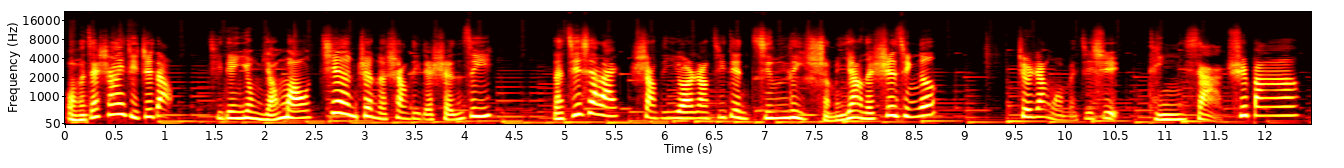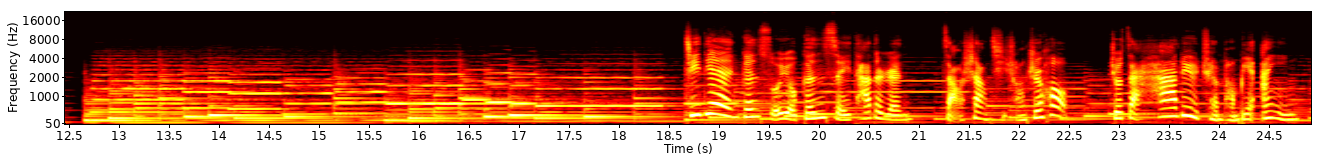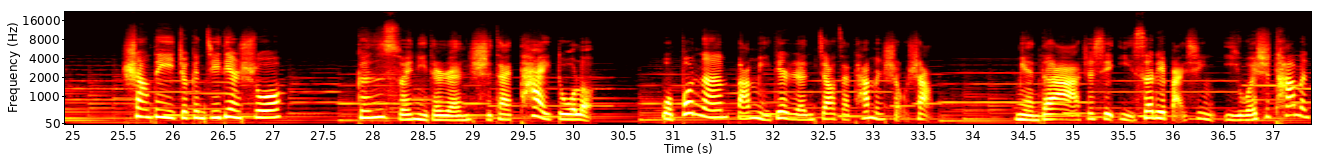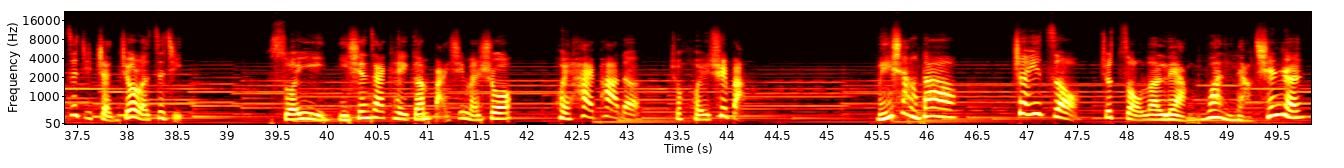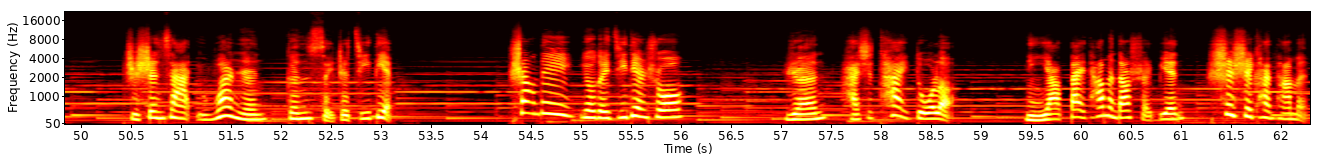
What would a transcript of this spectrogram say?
我们在上一集知道，基甸用羊毛见证了上帝的神迹。那接下来，上帝又要让基甸经历什么样的事情呢？就让我们继续听下去吧。基甸跟所有跟随他的人，早上起床之后，就在哈绿泉旁边安营。上帝就跟基甸说。跟随你的人实在太多了，我不能把米甸人交在他们手上，免得啊这些以色列百姓以为是他们自己拯救了自己。所以你现在可以跟百姓们说，会害怕的就回去吧。没想到这一走就走了两万两千人，只剩下一万人跟随着基甸。上帝又对基甸说。人还是太多了，你要带他们到水边试试看他们。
